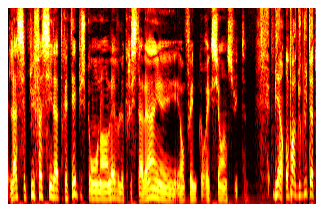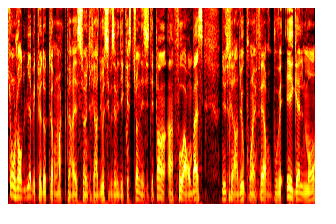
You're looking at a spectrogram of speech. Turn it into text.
Là, c'est plus facile à traiter puisqu'on enlève le cristallin et on fait une correction ensuite. Bien, on parle du glutathion aujourd'hui avec le docteur Marc Perez sur Nutri Radio. Si vous avez des questions, n'hésitez pas. Hein. Info nutriradio.fr. Vous pouvez également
